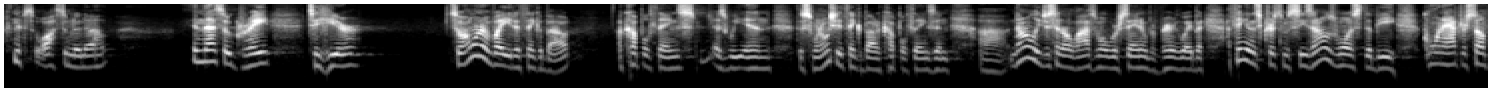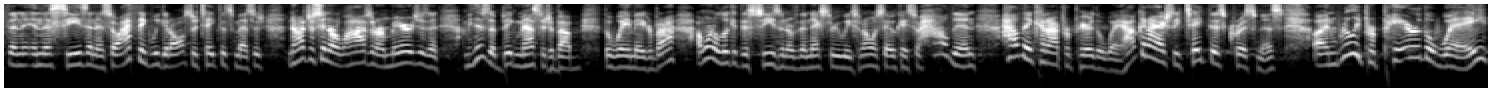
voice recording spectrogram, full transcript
Isn't so awesome to know? Isn't that so great to hear? So I want to invite you to think about a couple things as we end this morning. I want you to think about a couple things, and uh, not only just in our lives and what we're saying and prepare the way, but I think in this Christmas season, I always want us to be going after something in this season. And so I think we could also take this message, not just in our lives and our marriages. And I mean, this is a big message about the waymaker, but I, I want to look at this season over the next three weeks, and I want to say, okay, so how then, how then can I prepare the way? How can I actually take this Christmas uh, and really prepare the way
